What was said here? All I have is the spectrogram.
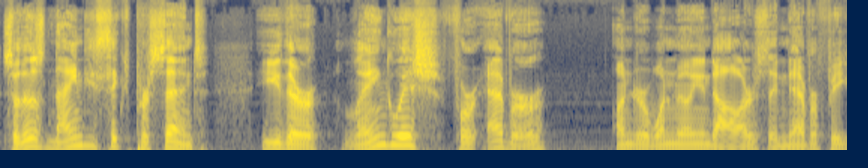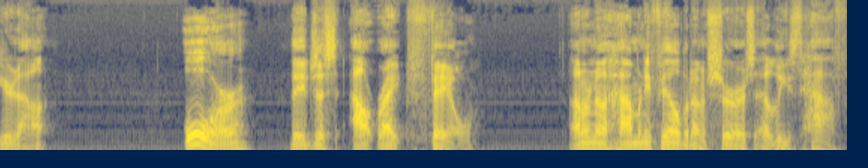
So those 96% either languish forever under $1 million, they never figure it out, or they just outright fail. I don't know how many fail, but I'm sure it's at least half.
